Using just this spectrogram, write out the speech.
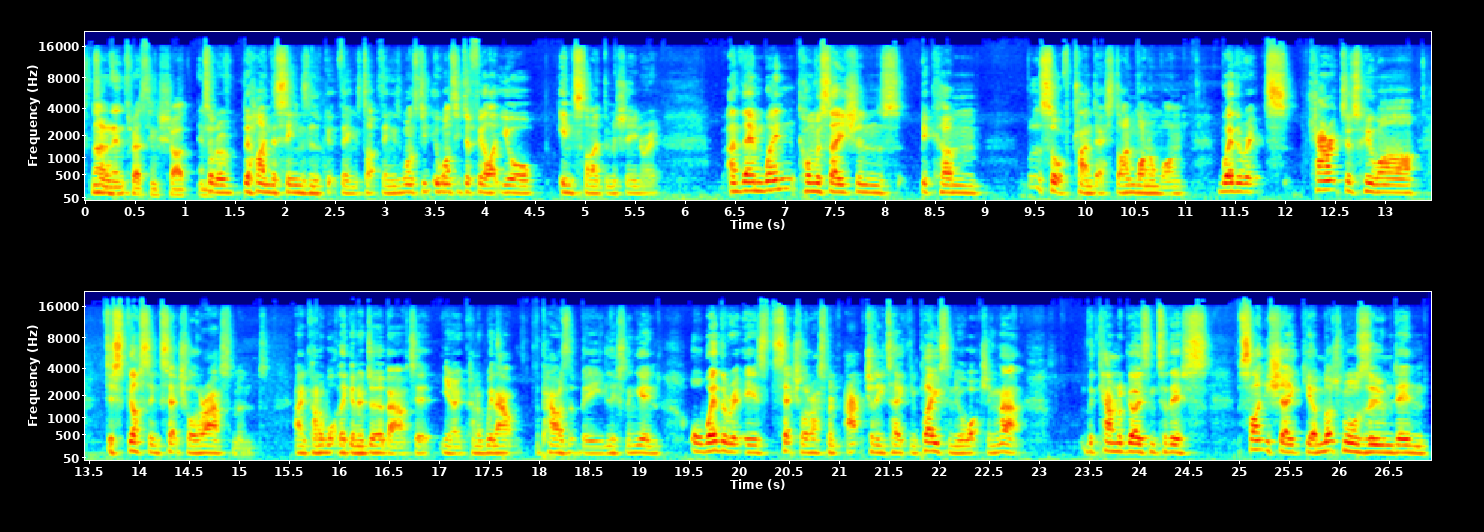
It's not an of- interesting shot. In sort of behind the scenes look at things type thing. It wants, to, it wants you to feel like you're inside the machinery. And then when conversations become sort of clandestine, one on one, whether it's characters who are discussing sexual harassment and kind of what they're going to do about it, you know, kind of without the powers that be listening in, or whether it is sexual harassment actually taking place and you're watching that, the camera goes into this slightly shakier, much more zoomed in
